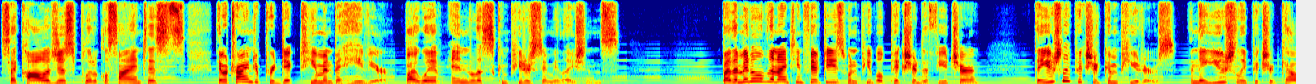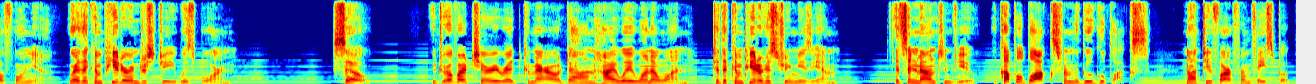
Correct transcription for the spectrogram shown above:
Psychologists, political scientists, they were trying to predict human behavior by way of endless computer simulations. By the middle of the 1950s, when people pictured the future, they usually pictured computers, and they usually pictured California, where the computer industry was born. So, we drove our cherry red Camaro down Highway 101 to the Computer History Museum. It's in Mountain View, a couple blocks from the Googleplex, not too far from Facebook.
